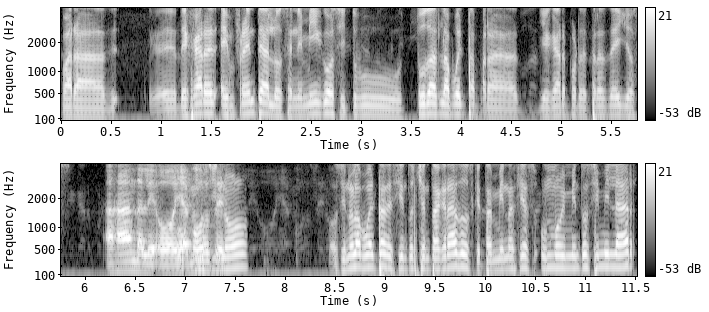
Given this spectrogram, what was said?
para eh, dejar enfrente a los enemigos y tú, tú das la vuelta para llegar por detrás de ellos. Ajá, ándale, o O, o si no, o si no la vuelta de 180 grados, que también hacías un movimiento similar,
